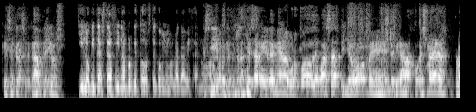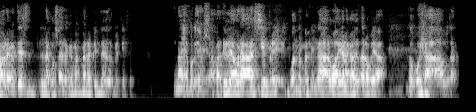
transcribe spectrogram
que se clasificaba a playoffs. Y lo quitaste al final porque todos te comimos la cabeza, ¿no? Sí, porque te empezasteis a reír de mí en el grupo de WhatsApp y yo me, me vine abajo. Es una de las. probablemente es la cosa de la que más me arrepiento de 2015. Vaya, por Dios. A partir de ahora, siempre, cuando me venga algo ahí a la cabeza, lo voy a, lo voy a votar.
